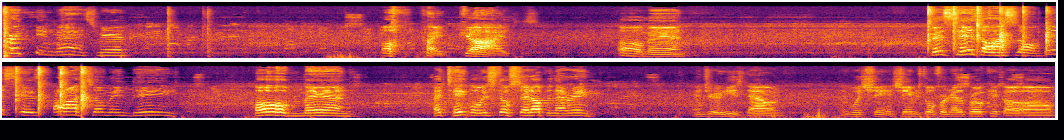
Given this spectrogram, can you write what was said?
freaking match, man. Oh my god. Oh man. This is awesome. This is awesome indeed. Oh man. That table is still set up in that ring. And Drew, he's down. And what's Shane? Sheamus going for another brogue kick? Uh oh.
